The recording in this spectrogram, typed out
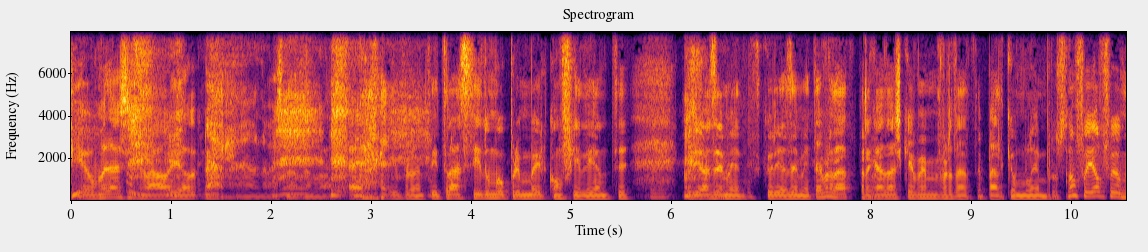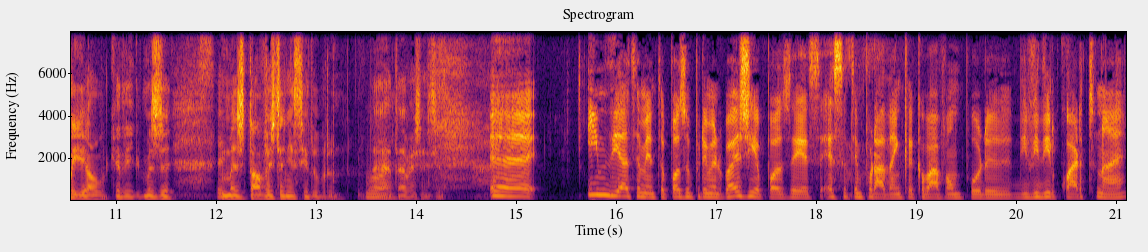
E eu, mas achas mal? E ele, não, não, não acho nada mal. Eh, E pronto, e terá sido o meu primeiro confidente, curiosamente, curiosamente. É verdade, por acaso acho que é mesmo verdade. Epá, que eu me lembro. Se não foi ele, foi o Miguel Cadilho, mas, mas talvez tenha sido o Bruno. Eh, talvez tenha sido. Eh, imediatamente após o primeiro beijo e após essa temporada em que acabavam por eh, dividir quarto, não é?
